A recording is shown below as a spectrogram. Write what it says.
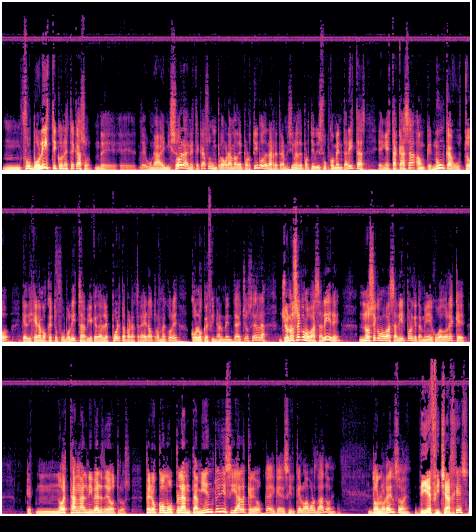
mm, futbolístico, en este caso, de, eh, de una emisora, en este caso, un programa deportivo, de las retransmisiones deportivas y sus comentaristas en esta casa, aunque nunca gustó que dijéramos que estos futbolistas había que darles puerta para traer a otros mejores, con lo que finalmente ha hecho Serra. Yo no sé cómo va a salir, ¿eh? No sé cómo va a salir porque también hay jugadores que, no están al nivel de otros. Pero como planteamiento inicial creo que hay que decir que lo ha abordado, ¿eh? Don Lorenzo, ¿eh? 10 fichajes,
